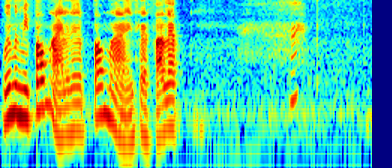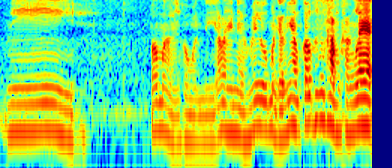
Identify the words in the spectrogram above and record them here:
เฮ้ยมันมีเป้าหมายอะไรเนี่ยเป้าหมายสายฟ้าแลบนี่เป้าหมายของวันนี้อะไรเนี่ย ไม่รู้เหมือนกันพี่ยามก็เพิ่งทำครั้งแรก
